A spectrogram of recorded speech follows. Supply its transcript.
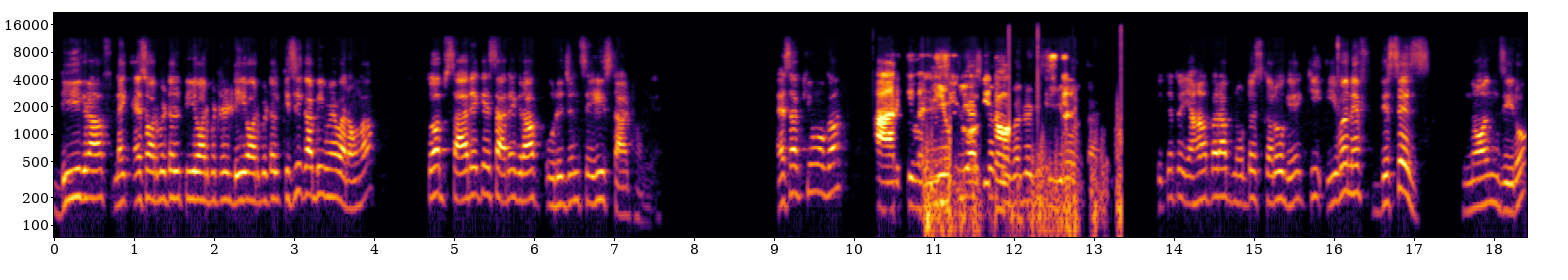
d graph like s orbital p orbital d orbital किसी का भी मैं बनाऊँगा तो अब सारे के सारे ग्राफ ओरिजिन से ही स्टार्ट होंगे। ऐसा क्यों होगा? आर की वैल्यू न्यूक्लियस पे प्रोबेबिलिटी ज़ीरो होता है। ठीक है तो यहाँ पर आप नोटिस करोगे कि even if this is non zero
